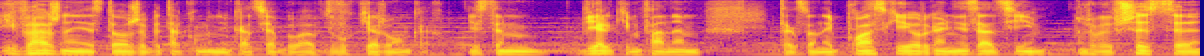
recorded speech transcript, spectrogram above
I ważne jest to, żeby ta komunikacja była w dwóch kierunkach. Jestem wielkim fanem tak zwanej płaskiej organizacji, żeby wszyscy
